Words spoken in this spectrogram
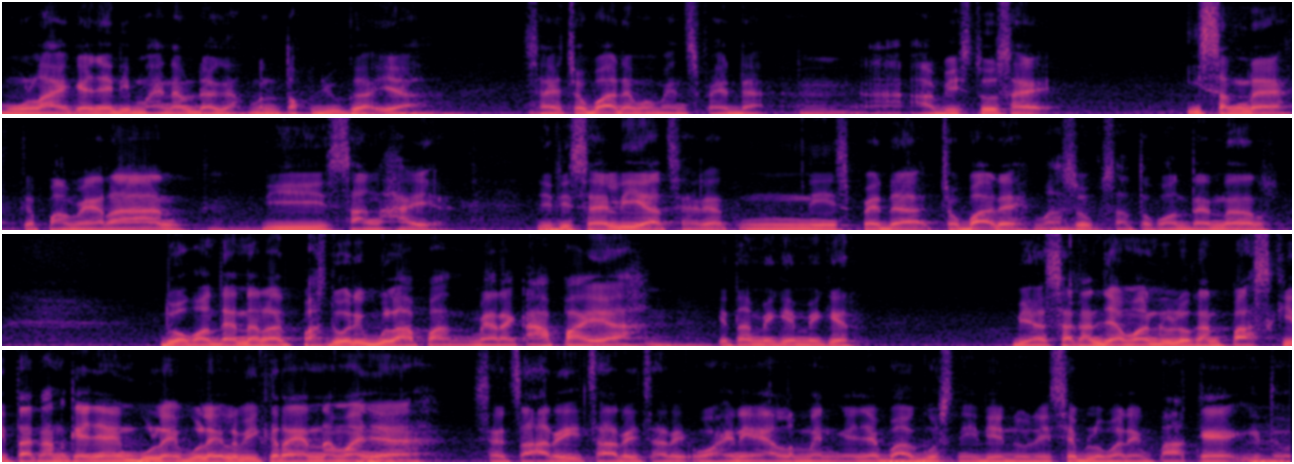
mulai kayaknya di mainnya udah agak mentok juga ya saya coba ada mau main sepeda. Nah, abis itu saya iseng deh ke pameran di Shanghai ya. Jadi saya lihat saya lihat hmm, ini sepeda coba deh masuk satu kontainer. Dua kontainer lah pas 2008 merek apa ya? Kita mikir-mikir biasa kan zaman dulu kan pas kita kan kayaknya yang bule-bule lebih keren namanya. Saya cari cari cari. Wah ini elemen kayaknya bagus nih di Indonesia belum ada yang pakai gitu.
